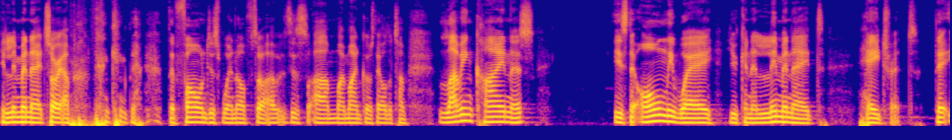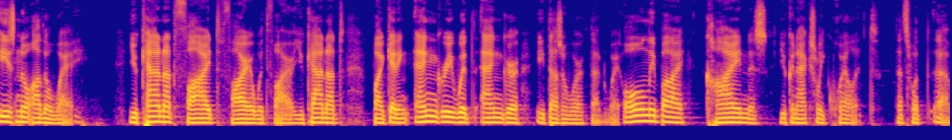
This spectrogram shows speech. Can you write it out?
eliminate sorry i'm thinking the, the phone just went off so i was just um, my mind goes there all the time loving kindness is the only way you can eliminate hatred. There is no other way. You cannot fight fire with fire. You cannot, by getting angry with anger, it doesn't work that way. Only by kindness you can actually quell it. That's what uh,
